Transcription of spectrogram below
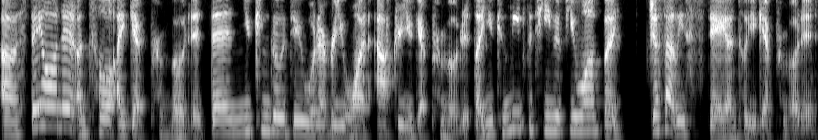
uh, stay on it until I get promoted. Then you can go do whatever you want after you get promoted. Like you can leave the team if you want, but just at least stay until you get promoted.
